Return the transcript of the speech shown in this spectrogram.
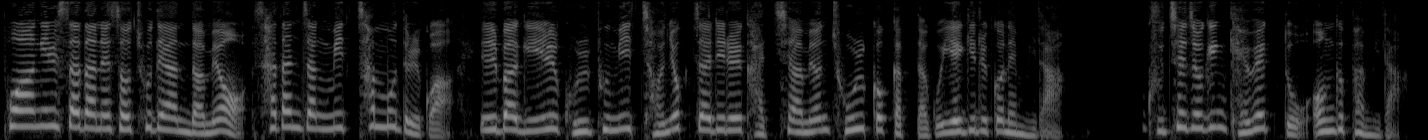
포항 1사단에서 초대한다며 사단장 및 참모들과 1박 2일 골프 및 저녁 자리를 같이 하면 좋을 것 같다고 얘기를 꺼냅니다. 구체적인 계획도 언급합니다.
